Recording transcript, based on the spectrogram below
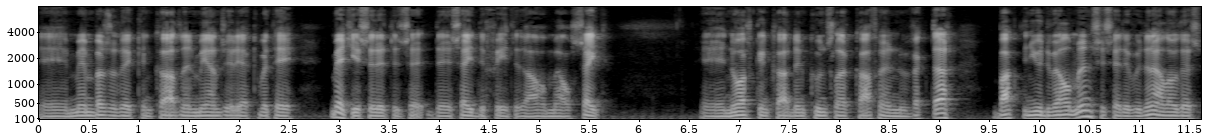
Uh, members of the Kincardine and Mearns Area Committee met yesterday to decide the fate of the Old Mill site. Uh, North Kincardine Councillor Catherine Victor backed the new development. She said if we don't allow this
